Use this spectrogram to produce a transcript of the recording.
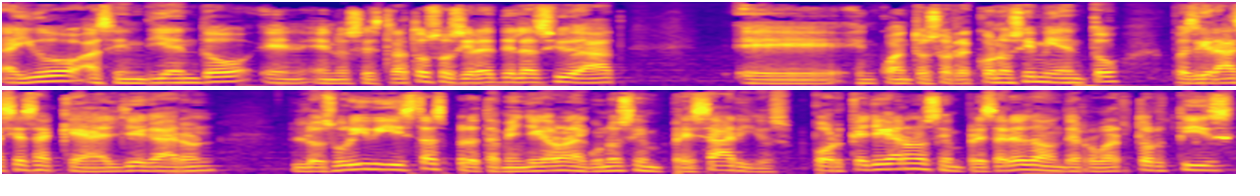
ha ido ascendiendo en, los estratos sociales de la ciudad eh, en cuanto a su reconocimiento, pues gracias a que a él llegaron los uribistas, pero también llegaron algunos empresarios. ¿Por qué llegaron los empresarios a donde Roberto Ortiz,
